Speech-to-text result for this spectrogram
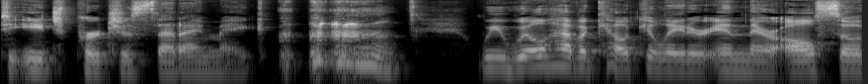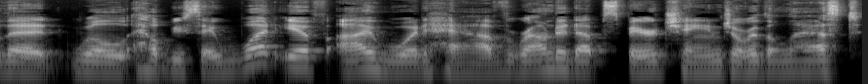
to each purchase that I make. we will have a calculator in there also that will help you say, what if I would have rounded up spare change over the last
